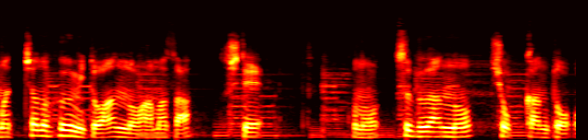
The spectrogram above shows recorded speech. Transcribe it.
抹茶の風味とあんの甘さそしてこの粒あんの食感と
